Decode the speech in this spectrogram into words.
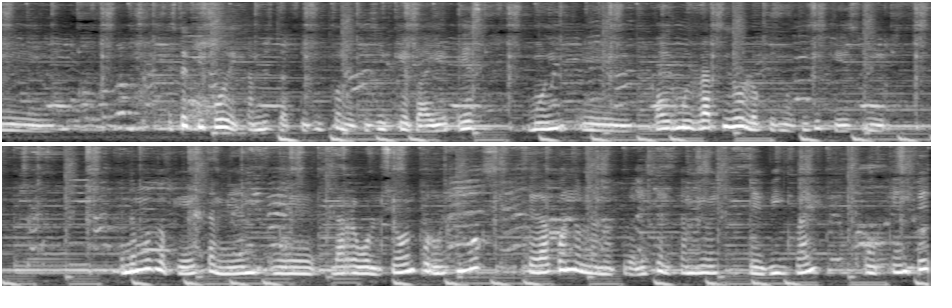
eh, este tipo de cambio estratégico nos dice que va a ir, es muy, eh, va a ir muy rápido, lo que nos dice que es muy tenemos lo que es también eh, la revolución, por último, se da cuando la naturaleza del cambio es de Big Bang, urgente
